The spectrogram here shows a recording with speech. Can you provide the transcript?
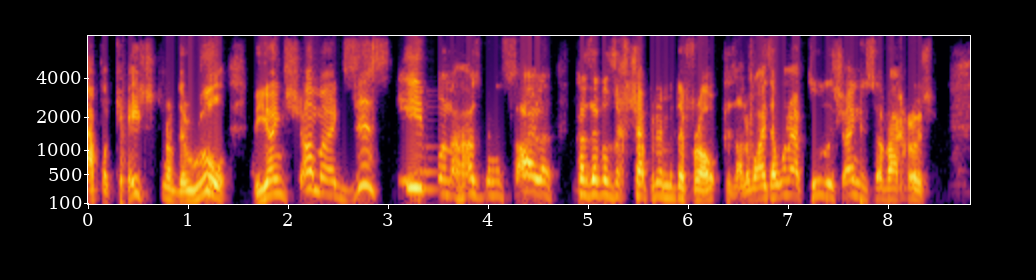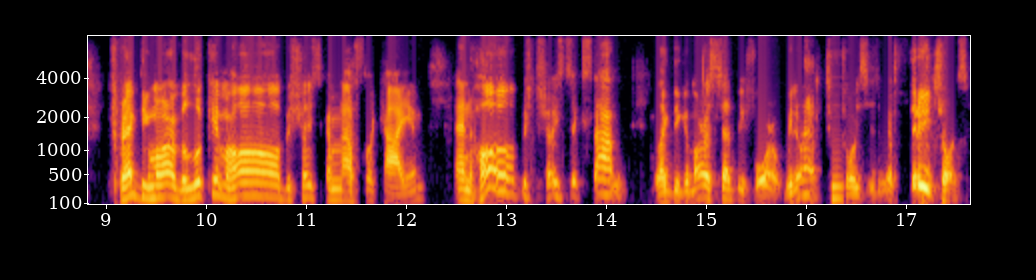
application of the rule beyond Shama exists even when the husband is silent because it was a shepherd in the fro, because otherwise I won't have two Lashonis of Achrosh. Frag the Gemara, him ho b'shoisik amaslikayim and ho b'shoisik stam. Like the Gemara said before, we don't have two choices. We have three choices.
